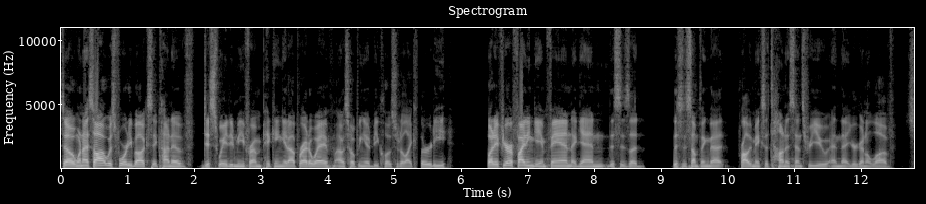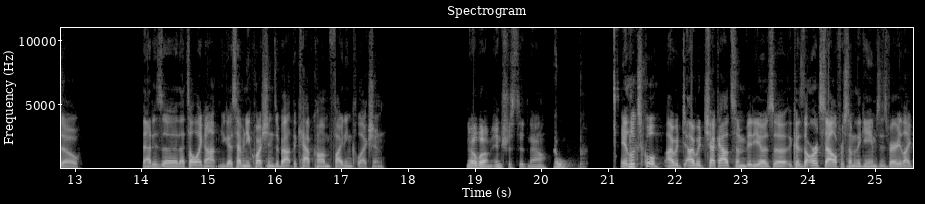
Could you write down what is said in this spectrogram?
So when I saw it was 40 bucks, it kind of dissuaded me from picking it up right away. I was hoping it'd be closer to like 30. But if you're a fighting game fan, again, this is a this is something that probably makes a ton of sense for you and that you're going to love. So that is uh that's all I got. You guys have any questions about the Capcom Fighting Collection? No, but I'm interested now. Nope. It looks cool. I would I would check out some videos uh, because the art style for some of the games is very like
